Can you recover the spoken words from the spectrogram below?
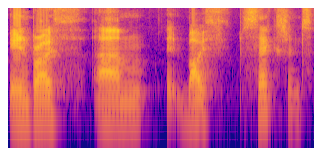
in both um, in both sections.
